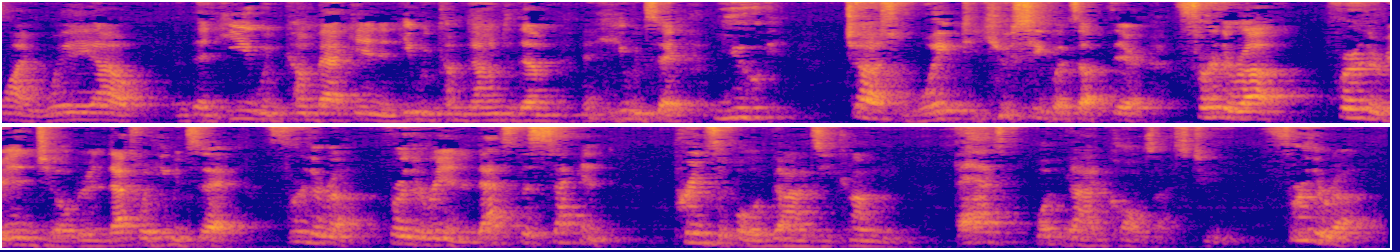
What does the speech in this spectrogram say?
fly way out. And then he would come back in and he would come down to them and he would say, You just wait till you see what's up there. Further up, further in, children. That's what he would say. Further up, further in. And that's the second principle of God's economy. That's what God calls us to. Further up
